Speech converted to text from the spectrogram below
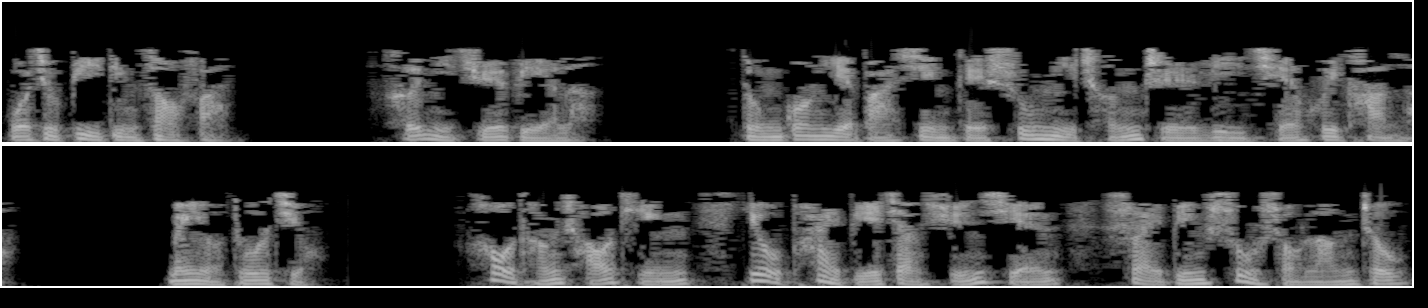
我就必定造反，和你诀别了。董光业把信给枢密承旨李乾辉看了，没有多久，后唐朝廷又派别将荀贤率兵戍守郎州。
